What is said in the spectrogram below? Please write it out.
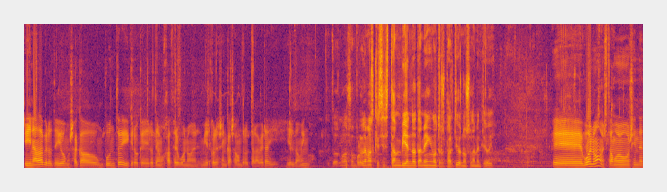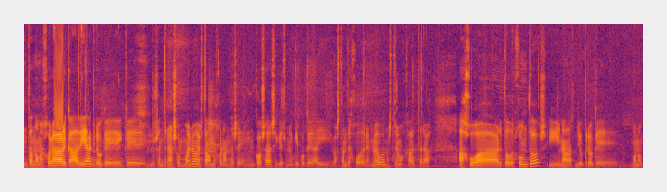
Y nada, pero te digo, hemos sacado un punto y creo que lo tenemos que hacer bueno el miércoles en casa contra el Talavera y, el domingo. De todos modos son problemas que se están viendo también en otros partidos, no solamente hoy. Eh, bueno, estamos intentando mejorar cada día, creo que, que, los entrenadores son buenos, estamos mejorándose en cosas, y que es un equipo que hay bastantes jugadores nuevos, nos tenemos que adaptar a, a jugar todos juntos. Y nada, yo creo que, bueno,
